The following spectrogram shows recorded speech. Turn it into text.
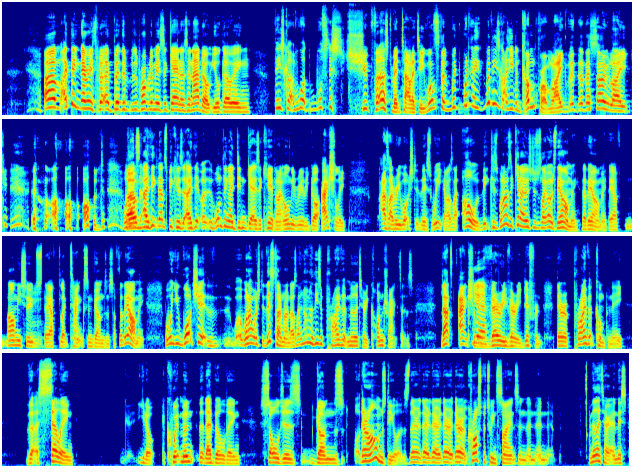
Um, I think there is, but uh, but the the problem is again, as an adult, you're going. These guys, what? What's this shoot first mentality? What's the? Where, where, do they, where do these guys even come from? Like they're, they're so like odd. Well, that's, Um, I think that's because I think uh, one thing I didn't get as a kid, and I only really got actually as I rewatched it this week, and I was like, oh, because when I was a kid, I was just like, oh, it's the army. They're the army. They have army suits. Mm. They have like tanks and guns and stuff. They're the army. But when you watch it, when I watched it this time around, I was like, no, no, these are private military contractors. That's actually Yeah. very, very different. They're a private company that are selling, you know, equipment that they're building, soldiers, guns. They're arms dealers. They're they're they're they're they're mm. a cross between science and and, and military. And this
